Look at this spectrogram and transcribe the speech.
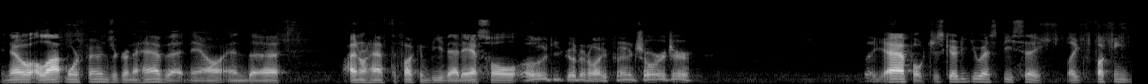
You know, a lot more phones are going to have that now, and uh, I don't have to fucking be that asshole. Oh, do you got an iPhone charger? Like Apple, just go to USB C. Like fucking.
